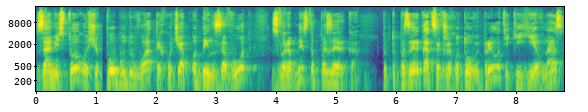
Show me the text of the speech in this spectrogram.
замість того, щоб побудувати хоча б один завод з виробництва ПЗРК. Тобто ПЗРК це вже готовий прилад, який є в нас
